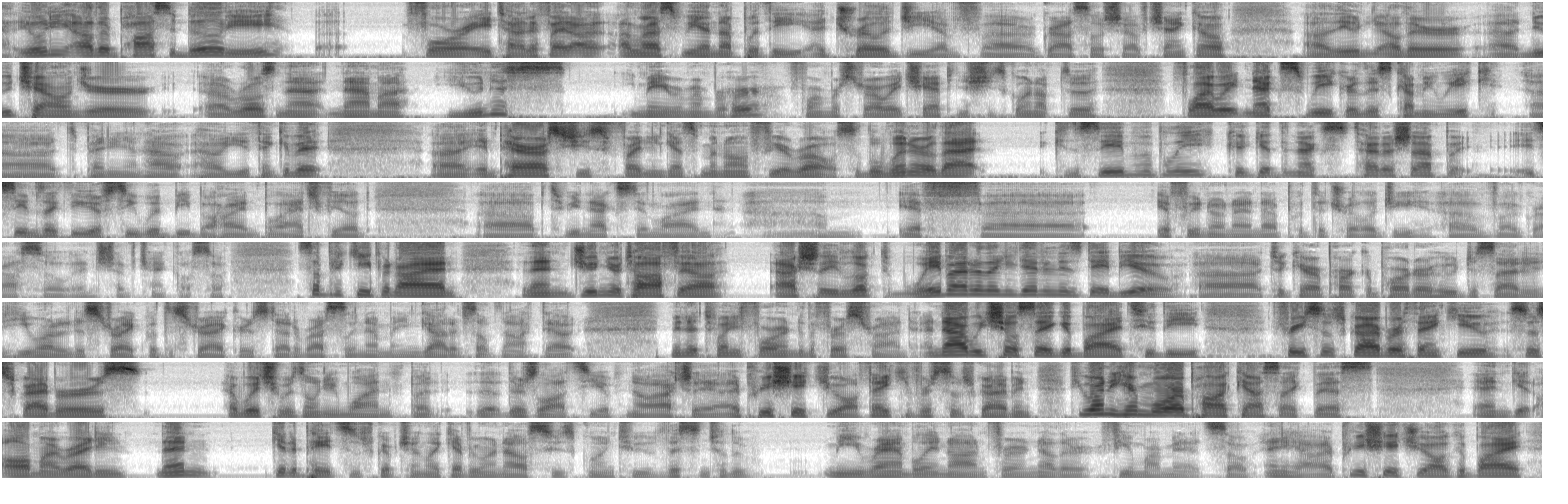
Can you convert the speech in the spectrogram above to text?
the only other possibility uh, for a title fight, uh, unless we end up with a, a trilogy of uh, Grasso Shevchenko, uh, the only other new challenger, Rosna Nama Yunus, you may remember her, former strawweight champion. She's going up to flyweight next week or this coming week, uh, depending on how, how you think of it. Uh, in Paris, she's fighting against Manon Fiorot. So the winner of that conceivably could get the next title shot, but it seems like the UFC would be behind Blanchfield uh, to be next in line um, if uh, if we don't end up with the trilogy of uh, Grasso and Shevchenko. So something to keep an eye on. And then Junior Tafa actually looked way better than he did in his debut. Uh, took care of Parker Porter, who decided he wanted to strike with the striker instead of wrestling him and got himself knocked out. Minute 24 into the first round. And now we shall say goodbye to the free subscriber. Thank you, subscribers. I wish it was only one, but th- there's lots of you. No, actually, I appreciate you all. Thank you for subscribing. If you want to hear more podcasts like this and get all my writing, then get a paid subscription like everyone else who's going to listen to the me rambling on for another few more minutes. So anyhow, I appreciate you all. Goodbye.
